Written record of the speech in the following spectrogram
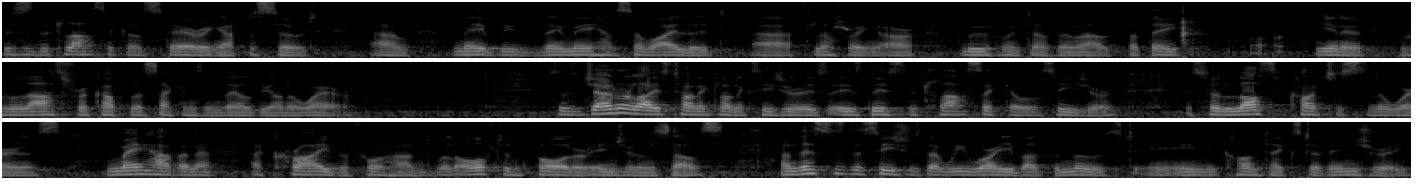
this is the classical staring episode. Um, maybe they may have some eyelid uh, fluttering or movement of them out, but they, you know, it will last for a couple of seconds and they'll be unaware. So the generalized tonic-clonic seizure is, is this the classical seizure. So loss of consciousness and awareness, may have an, a, a cry beforehand, will often fall or injure themselves. And this is the seizures that we worry about the most in, in the context of injury.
